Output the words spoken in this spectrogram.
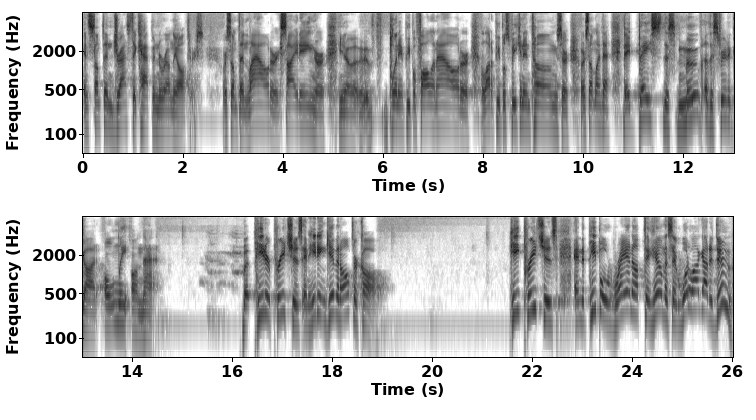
and something drastic happened around the altars. Or something loud or exciting, or, you know, plenty of people falling out, or a lot of people speaking in tongues, or, or something like that. They base this move of the Spirit of God only on that. But Peter preaches, and he didn't give an altar call. He preaches, and the people ran up to him and said, What do I got to do?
